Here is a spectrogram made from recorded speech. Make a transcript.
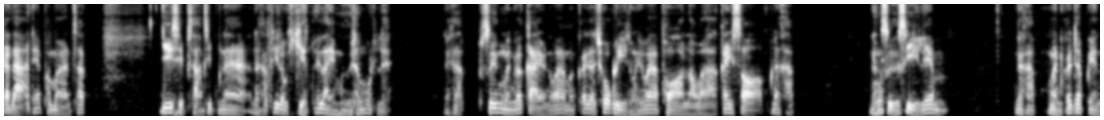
กระดาษเนี่ยประมาณสักยี่สิบสามสิบหน้านะครับที่เราเขียนด้วยลายมือทั้งหมดเลยนะครับซึ่งมันก็กลายเป็นว่ามันก็จะโชคดีตรงที่ว่าพอเราใกล้สอบนะครับหนังสือสี่เล่ม นะครับ มันก็จะเป็น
